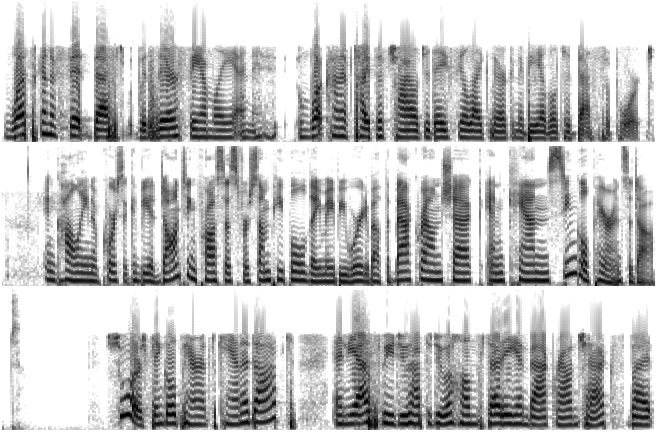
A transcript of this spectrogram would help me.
What's going to fit best with their family, and what kind of type of child do they feel like they're going to be able to best support? And Colleen, of course, it can be a daunting process for some people. They may be worried about the background check. And can single parents adopt? Sure, single parents can adopt. And yes, we do have to do a home study and background checks, but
